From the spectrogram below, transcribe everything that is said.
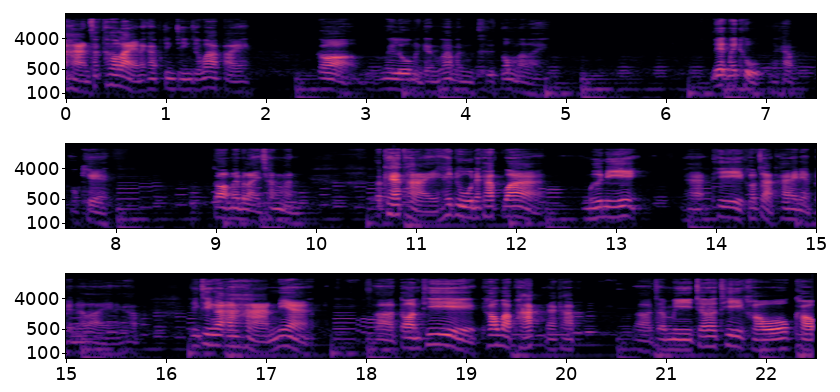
อาหารสักเท่าไหร่นะครับ จริง ๆ จะว่าไป ก็ไม่รู้เหมือนกันว่ามันคือต้มอะไร เรียกไม่ถูกนะครับ โอเค ก็ไม่เป็นไรช่างมัน ก็แค่ถ่ายให้ดูนะครับว่ามื้อนี้นะฮะที่เขาจัดให้เนี่ยเป็นอะไรนะครับ จริงๆอาหารเนี่ยอตอนที่เข้ามาพักนะครับจะมีเจ้าหน้าที่เขาเขา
